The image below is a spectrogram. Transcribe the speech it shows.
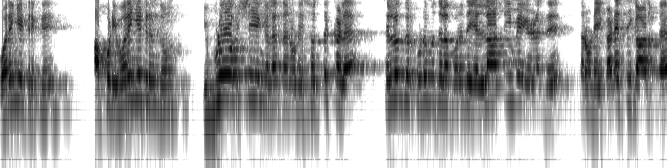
உறங்கிட்டு இருக்கு அப்படி உறங்கிட்டு இருந்தும் இவ்வளோ விஷயங்களை தன்னுடைய சொத்துக்களை செல்வந்தர் குடும்பத்துல பிறந்து எல்லாத்தையுமே இழந்து தன்னுடைய கடைசி காலத்தை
